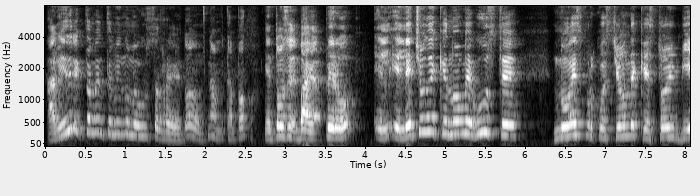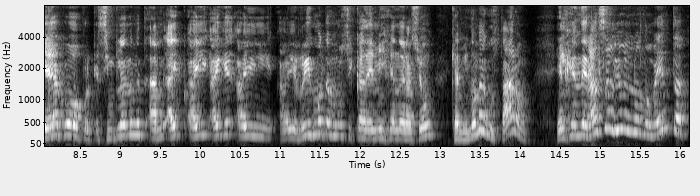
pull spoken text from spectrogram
a mí directamente a mí no me gusta el reggaetón. No, a mí tampoco. Entonces, vaya, pero el, el hecho de que no me guste no es por cuestión de que estoy viejo o porque simplemente hay, hay, hay, hay, hay ritmos de música de mi generación que a mí no me gustaron. El general salió en los 90,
